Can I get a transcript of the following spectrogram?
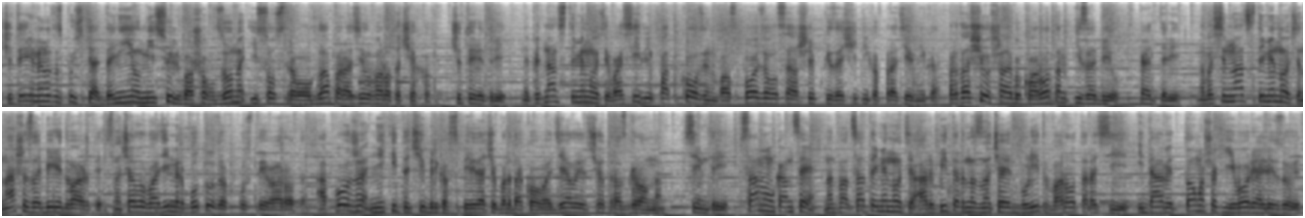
Четыре минуты спустя Даниил Мисюль вошел в зону и с острого угла поразил ворота чехов. 4-3. На 15 минуте Василий Подколзин воспользовался ошибкой защитников противника. Протащил шайбу к воротам и забил. 5-3. На 18 минуте наши забили дважды. Сначала Владимир Бутузов в пустые ворота, а позже Никита Чибриков с передачи Бардакова делает счет разгромным 7-3. В самом конце, на 20-й минуте, арбитр назначает булит в ворота России, и Давид Томашек его реализует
